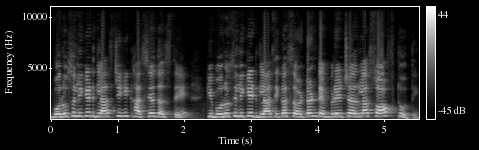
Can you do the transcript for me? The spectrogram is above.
बोरोसिलिकेट ग्लासची ही खासियत असते की बोरोसिलिकेट ग्लास एका सर्टन टेम्परेचरला सॉफ्ट होते.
